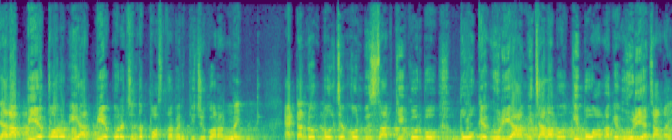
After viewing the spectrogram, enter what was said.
যারা বিয়ে করনি আর বিয়ে করেছেন তো পস্তাবেন, কিছু করার নাই। একটা লোক বলছে মৌলবি সাহেব, কি করব? বউকে ঘুরিয়ে আমি চালাবো কি? বউ আমাকে ঘুরিয়ে চালাই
